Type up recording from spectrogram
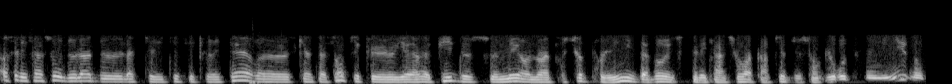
Alors, ces déclarations, au-delà de l'actualité sécuritaire, euh, ce qui est intéressant, c'est que Yair Lapid se met en, la posture de Premier ministre. D'abord, il fait des à partir de son bureau de Premier ministre, donc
